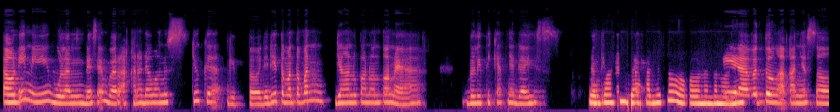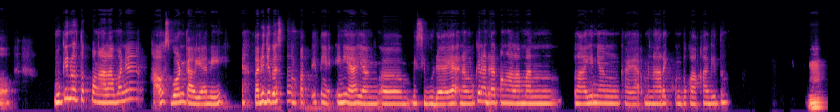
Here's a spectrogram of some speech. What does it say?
tahun ini bulan Desember akan ada Wanus juga gitu. Jadi teman-teman jangan lupa nonton ya. Beli tiketnya guys. Nanti gak akan nyesel loh kalau nonton Wanus. Iya betul gak akan nyesel. mungkin untuk pengalamannya Osborne kali ya nih. Tadi juga sempat ini ini ya yang uh, misi budaya. Nah, mungkin ada pengalaman lain yang kayak menarik untuk Kakak gitu. Hmm,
